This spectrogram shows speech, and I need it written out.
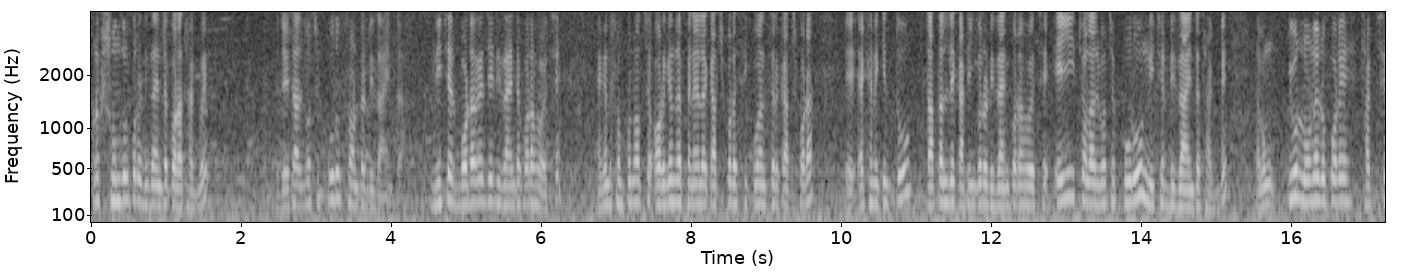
অনেক সুন্দর করে ডিজাইনটা করা থাকবে। যেটা আসবে হচ্ছে পুরো ফ্রন্টের ডিজাইনটা। নিচের বর্ডারে যে ডিজাইনটা করা হয়েছে, এখানে সম্পূর্ণ হচ্ছে অর্গানজা প্যানেলের কাজ করা সিকোয়েন্সের কাজ করা। এখানে কিন্তু তাতাল দিয়ে কাটিং করে ডিজাইন করা হয়েছে। এই চলে আসবে হচ্ছে পুরো নিচের ডিজাইনটা থাকবে এবং পিওর লোনের উপরে থাকছে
